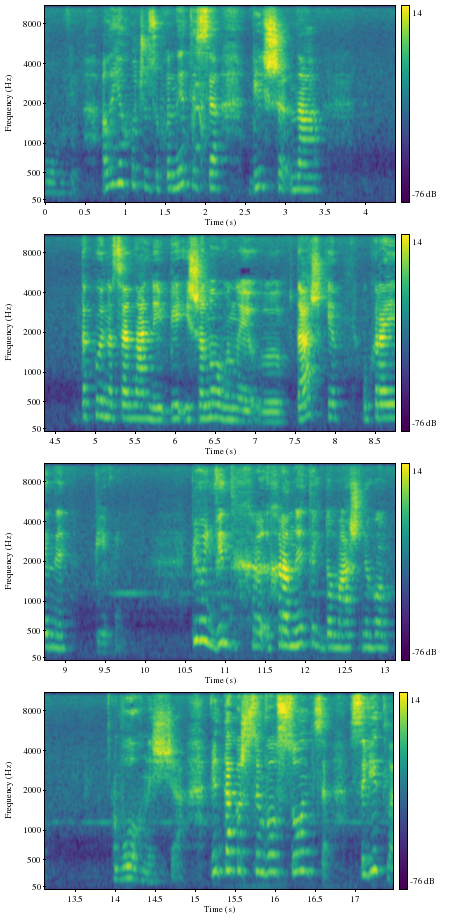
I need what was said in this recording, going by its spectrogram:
Богові. Але я хочу зупинитися більше на такої національної і шанованої е, пташки України півень. Півень він хранитель домашнього вогнища. Він також символ сонця, світла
